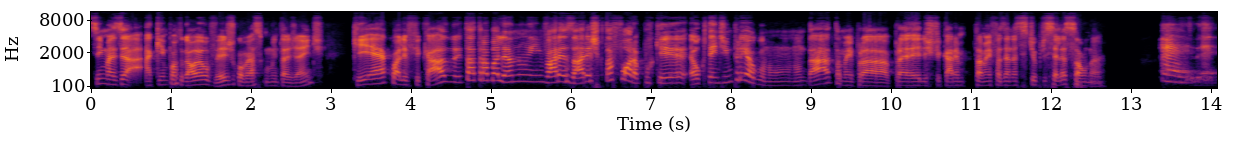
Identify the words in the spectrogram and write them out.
Sim, mas aqui em Portugal eu vejo, converso com muita gente que é qualificado e está trabalhando em várias áreas que está fora, porque é o que tem de emprego. Não, não dá também para eles ficarem também fazendo esse tipo de seleção, né? É. é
